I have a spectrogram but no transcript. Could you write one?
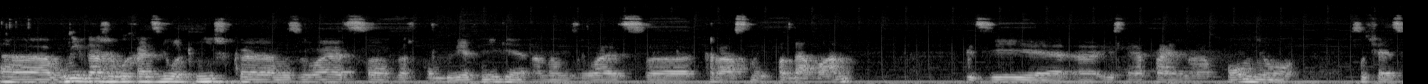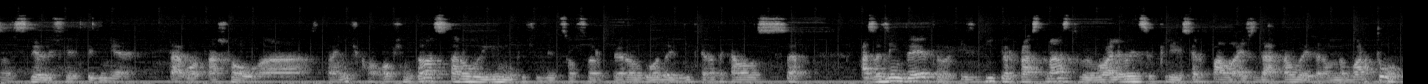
А, в них даже выходила книжка, называется, даже по две книги, она называется «Красный подаван», где, э, если я правильно помню, случается следующая фигня. Да, вот нашел а, страничку. В общем, 22 июня 1941 года Гитлер атаковал СССР. А за день до этого из гиперпространства вываливается крейсер «Палач» с Дартом Вейдером на борту.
